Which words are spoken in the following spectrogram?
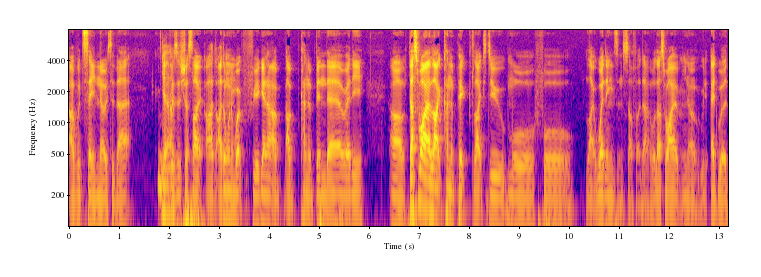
I would say no to that Yeah. because it's just like I, I don't want to work for free again I, I've, I've kind of been there already uh, that's why I like kind of picked like to do more for like weddings and stuff like that well that's why you know Edward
